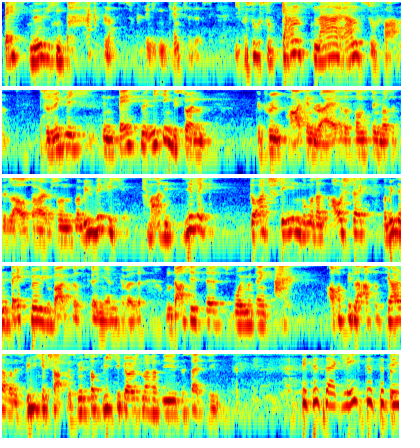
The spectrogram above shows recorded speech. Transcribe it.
bestmöglichen Parkplatz zu kriegen. Kennst du das? Ich versuche so ganz nah ranzufahren. So wirklich den bestmöglichen, nicht irgendwie so ein Gefühl Park and Ride oder sonst irgendwas ein bisschen außerhalb, sondern man will wirklich quasi direkt dort stehen, wo man dann aussteigt. Man will den bestmöglichen Parkplatz kriegen, ehrlicherweise. Und das ist das, wo ich mir denke, ach, auch ein bisschen asozial, aber das will ich jetzt schaffen. Das ist mir jetzt fast wichtiger als nachher die, das Sightseeing. Bitte sag nicht, dass du dich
